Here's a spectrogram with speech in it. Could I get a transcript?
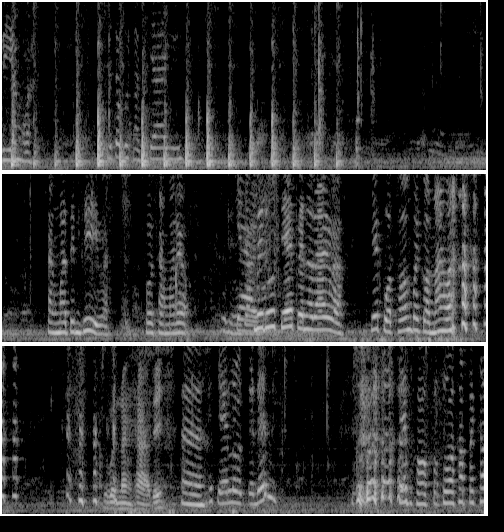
เลี้ยงว่ะไม่ต้องเป็นอัดใจสั่งมาเต็มที่ว่ะพอสั่งมาแล้วใจไม่รู้เจ๊เป็นอะไรว่ะ เจ๊ปวดท้องไปก่อนนะวะทุกคนนั่งถ่าดิเออแจโหลดกันเด้นเจ๊ขอตัวเข้าไปเข้า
